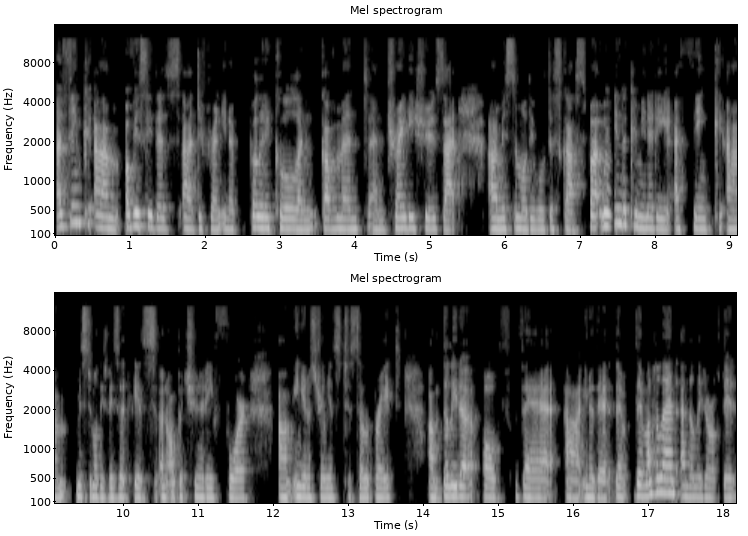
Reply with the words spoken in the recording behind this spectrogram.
I think um, obviously there's uh, different, you know, political and government and trade issues that uh, Mr. Modi will discuss. But within the community, I think um, Mr. Modi's visit is an opportunity for um, Indian Australians to celebrate um, the leader of their, uh, you know, their, their, their motherland and the leader of their,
